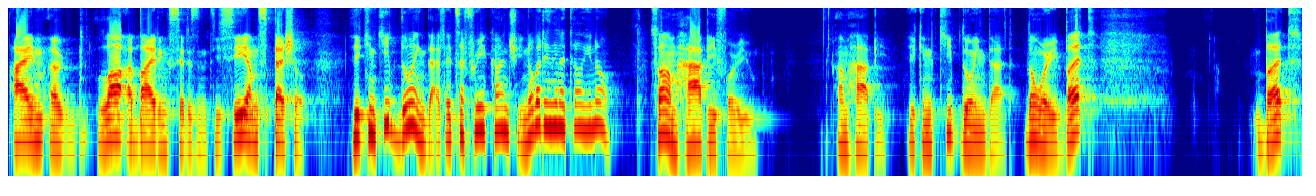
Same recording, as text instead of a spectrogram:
I'm a law abiding citizen. You see, I'm special. You can keep doing that. It's a free country. Nobody's going to tell you no. So I'm happy for you. I'm happy. You can keep doing that. Don't worry. But, but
